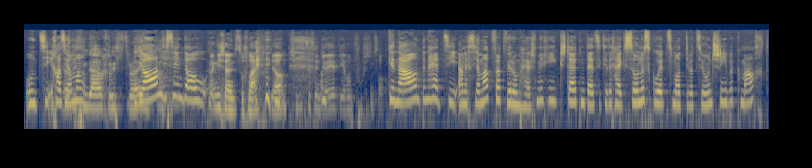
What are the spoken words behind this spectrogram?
Und sie, ich habe sie ja, auch mal... Die sind auch ein bisschen strange. Ja, die sind auch... Manchmal ist auch nicht so schlecht, ja. Die Schweizer sind ja eher die, die die Fuß im Sack Genau, und dann hat sie, habe ich sie auch mal gefragt, warum hast du mich eingestellt? Und dann hat sie gesagt, ich habe so ein gutes Motivationsschreiben gemacht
